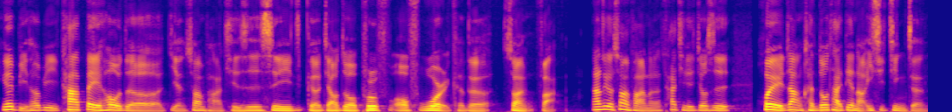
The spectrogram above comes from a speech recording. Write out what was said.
因为比特币它背后的演算法其实是一个叫做 Proof of Work 的算法。那这个算法呢，它其实就是会让很多台电脑一起竞争，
